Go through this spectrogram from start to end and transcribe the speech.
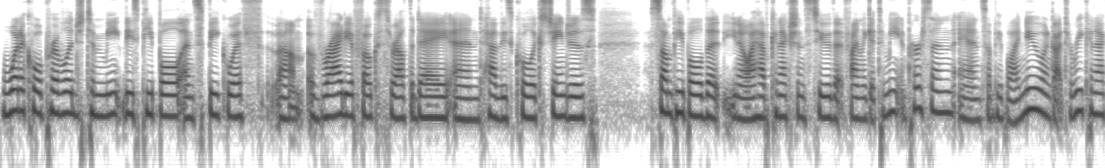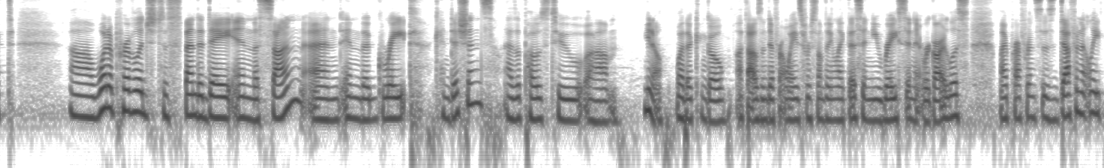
What a cool privilege to meet these people and speak with um, a variety of folks throughout the day and have these cool exchanges some people that you know I have connections to that finally get to meet in person, and some people I knew and got to reconnect. Uh, what a privilege to spend a day in the sun and in the great conditions, as opposed to um, you know weather can go a thousand different ways for something like this, and you race in it regardless. My preference is definitely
